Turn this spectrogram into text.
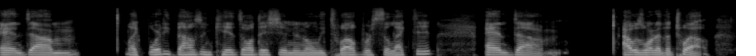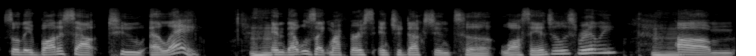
and um like 40,000 kids auditioned and only 12 were selected. And um I was one of the 12. So they bought us out to LA. Mhm. And that was like my first introduction to Los Angeles, really. Mhm. Um,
